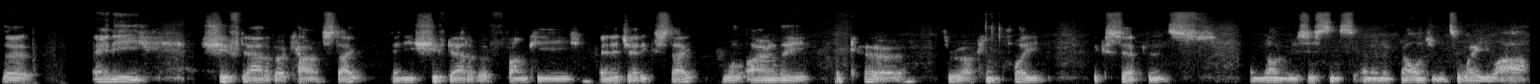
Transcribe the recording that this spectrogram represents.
The any shift out of a current state, any shift out of a funky energetic state will only occur through a complete acceptance a non-resistance and an acknowledgement to where you are.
